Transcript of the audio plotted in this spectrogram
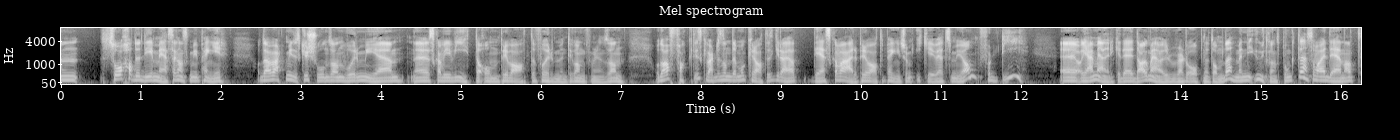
Um, så hadde de med seg ganske mye penger. Og Det har vært mye diskusjon sånn hvor mye eh, skal vi vite om private formuen til kongefamilien. Og sånn. Og det har faktisk vært en sånn demokratisk greie at det skal være private penger som ikke vi vet så mye om. Fordi eh, og jeg mener ikke det i dag, men jeg har vært åpnet om det, men i utgangspunktet så var ideen at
